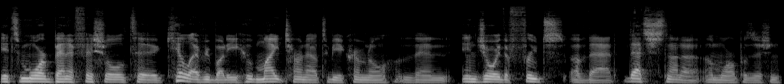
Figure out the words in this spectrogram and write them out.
it's more beneficial to kill everybody who might turn out to be a criminal than enjoy the fruits of that. That's just not a, a moral position.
